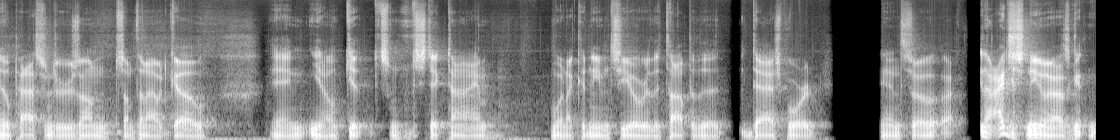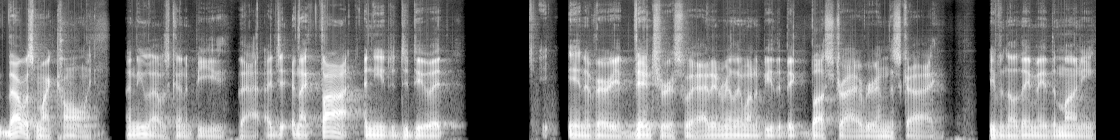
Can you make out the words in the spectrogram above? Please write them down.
no passengers on something, I would go and, you know, get some stick time when I couldn't even see over the top of the dashboard. And so, uh, you know, I just knew I was going that was my calling. I knew I was going to be that. I just, and I thought I needed to do it in a very adventurous way. I didn't really want to be the big bus driver in the sky even though they made the money.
